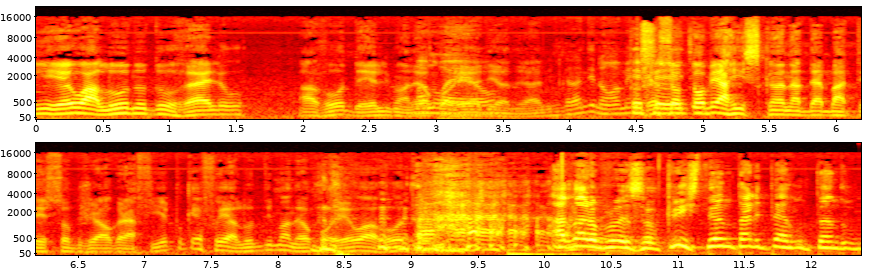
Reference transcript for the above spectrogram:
E eu, aluno do velho avô dele, Manuel, Manuel Correia de Andrade. Grande nome. Perfeito. Eu só estou me arriscando a debater sobre geografia porque fui aluno de Manuel Correia, o avô dele. Agora, professor, Cristiano está lhe perguntando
